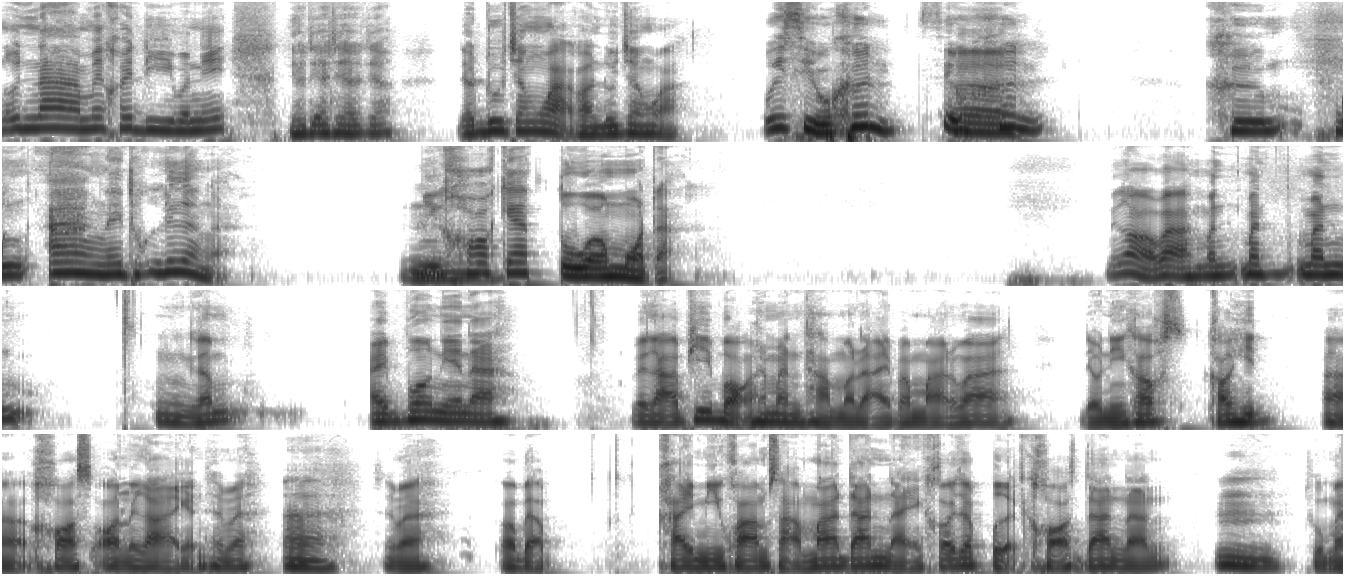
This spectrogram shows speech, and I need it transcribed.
นู้นหน้าไม่ค่อยดีวันนี้เดี๋ยวเดี๋ยวเดี๋ยวเดี๋ยวเดี๋ยวดูจังหวะก่อนดูจังหวะอุ้ยสิวขึ้น สิวขึ้น คือมึงอ้างในทุกเรื่องอะ มีข้อแก้ตัวหมดอะนึกออกป่ะมันมันมันอืมแล้วไอ้พวกเนี้ยนะ เวลาพี่บอกให้มันทำอะไรประมาณว่า เดี๋ยวนี้เขาเขาฮิตเอ่อคอร์สออนไลน์กันใช่ไหมอ่าใช่ไหมก็แบบใครมีความสามารถด้านไหนเขาจะเปิดคอร์สด้านนั้น อืมถูกไหม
